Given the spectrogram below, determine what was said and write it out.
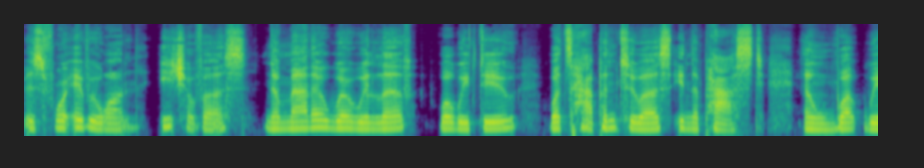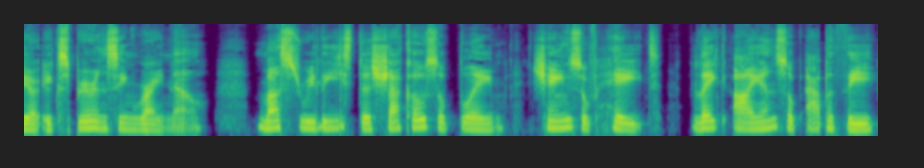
is for everyone, each of us, no matter where we live, what we do, what's happened to us in the past, and what we are experiencing right now. Must release the shackles of blame, chains of hate, leg irons of apathy,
